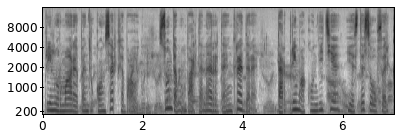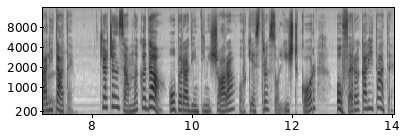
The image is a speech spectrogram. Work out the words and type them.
Prin urmare, pentru Concertgebouw suntem un partener de încredere, dar prima condiție este să oferi calitate. Ceea ce înseamnă că da, opera din Timișoara, orchestră, soliști, cor, oferă calitate.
